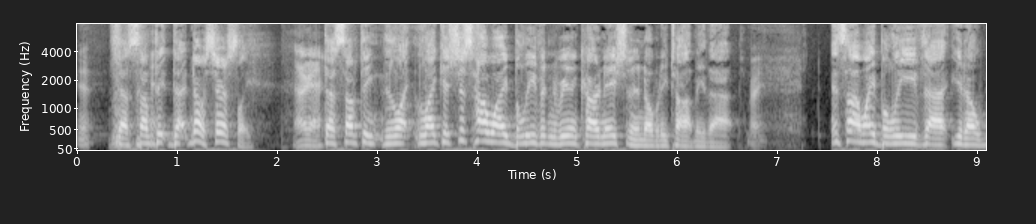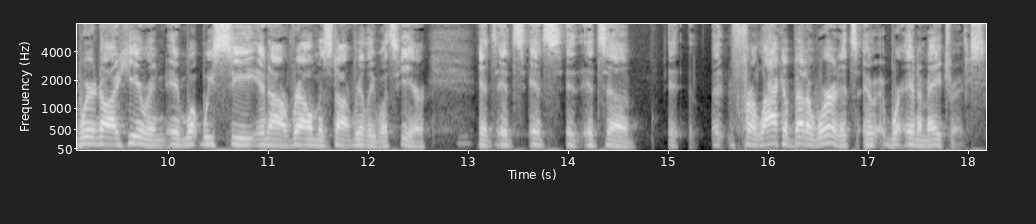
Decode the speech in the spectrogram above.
Yeah. That's something that, no, seriously. Okay. That's something like, like it's just how I believe in reincarnation, and nobody taught me that. Right. It's how I believe that you know we're not here, and, and what we see in our realm is not really what's here. It's it's it's it- it's a it, it- for lack of a better word, it's we're in a matrix,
